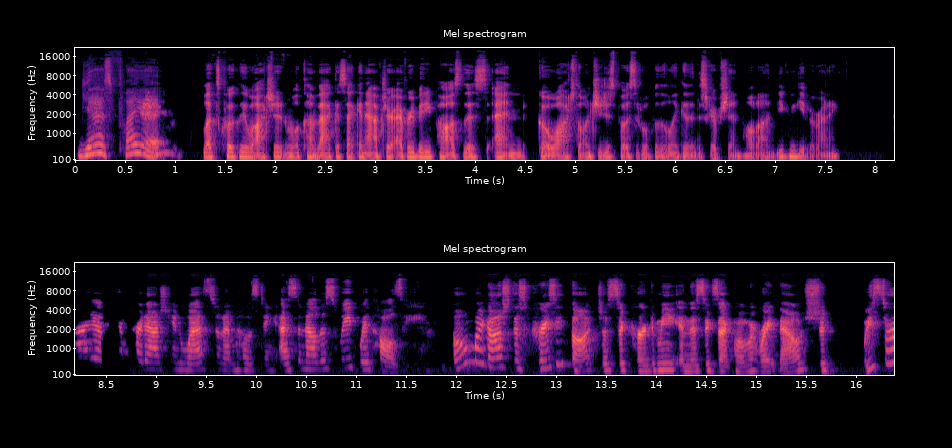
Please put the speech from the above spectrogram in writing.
Yes, play it. Let's quickly watch it and we'll come back a second after. Everybody pause this and go watch the one she just posted. We'll put the link in the description. Hold on. You can keep it running. Hi, I'm Kim Kardashian West and I'm hosting SNL this week with Halsey. Oh my gosh, this crazy thought just occurred to me in this exact moment right now. Should we start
